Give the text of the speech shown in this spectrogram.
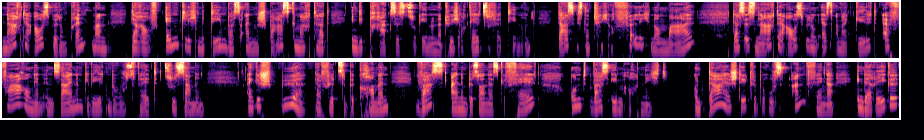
Nach der Ausbildung brennt man darauf, endlich mit dem, was einem Spaß gemacht hat, in die Praxis zu gehen und natürlich auch Geld zu verdienen. Und das ist natürlich auch völlig normal, dass es nach der Ausbildung erst einmal gilt, Erfahrungen in seinem gewählten Berufsfeld zu sammeln. Ein Gespür dafür zu bekommen, was einem besonders gefällt und was eben auch nicht. Und daher steht für Berufsanfänger in der Regel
